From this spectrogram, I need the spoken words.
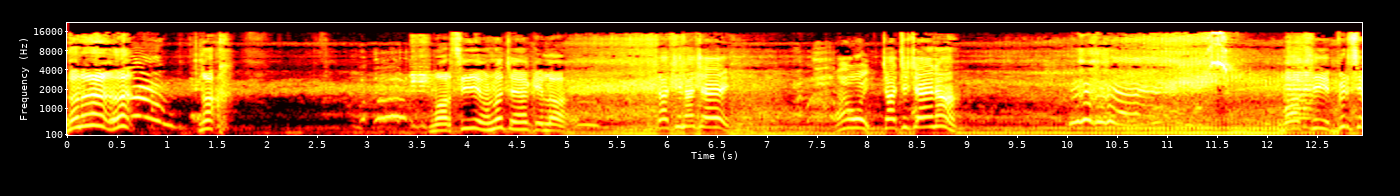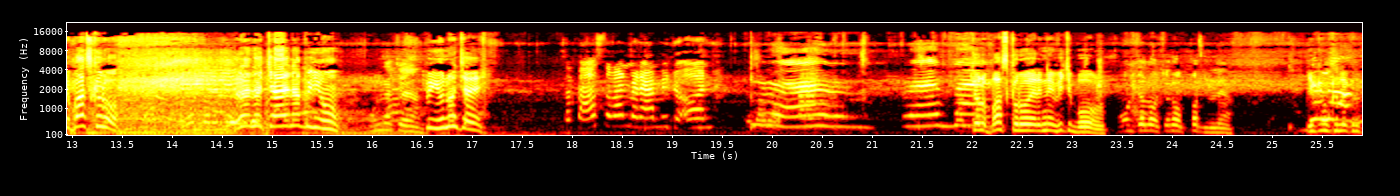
ना ना ना ना मारसी होना चाहे अकेला। चाची ना चाहे। हाँ ओए। चाची चाहे ना। मारसी बिर से बस करो। रहना चाहे ना पियो। पियो ना चाहे. चलो बस करो यार इन्हें विच बो और चलो चलो ऊपर ले एक मिनट।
